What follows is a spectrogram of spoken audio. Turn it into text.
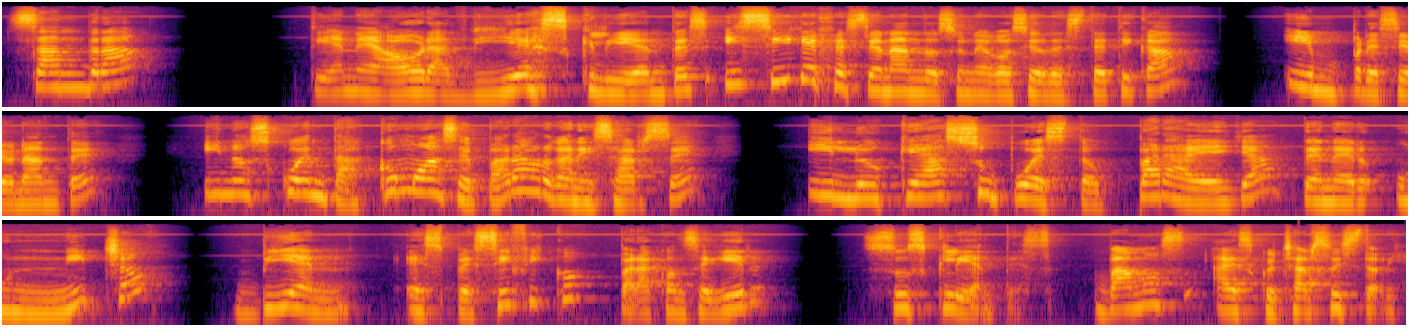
Sandra tiene ahora 10 clientes y sigue gestionando su negocio de estética. Impresionante. Y nos cuenta cómo hace para organizarse y lo que ha supuesto para ella tener un nicho bien específico para conseguir sus clientes. Vamos a escuchar su historia.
